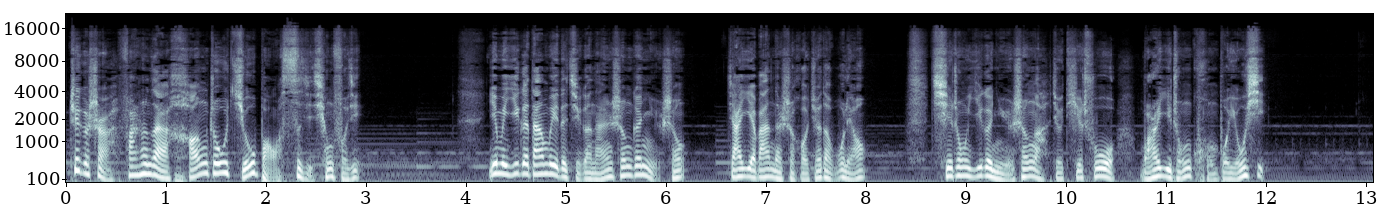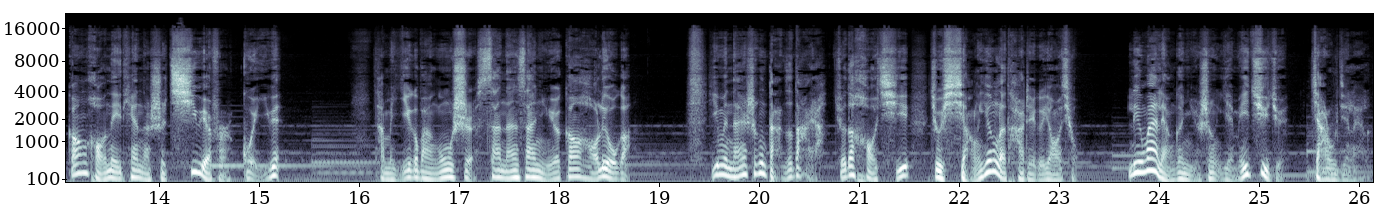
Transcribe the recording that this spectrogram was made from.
这个事儿啊，发生在杭州九堡四季青附近，因为一个单位的几个男生跟女生。加夜班的时候觉得无聊，其中一个女生啊就提出玩一种恐怖游戏。刚好那天呢是七月份鬼月，他们一个办公室三男三女刚好六个，因为男生胆子大呀，觉得好奇就响应了他这个要求。另外两个女生也没拒绝，加入进来了。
